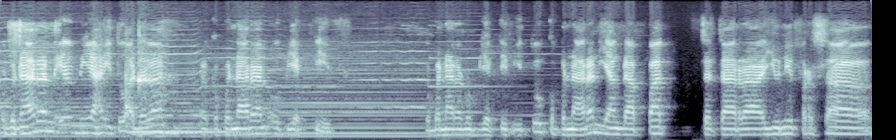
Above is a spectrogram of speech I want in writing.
kebenaran ilmiah itu adalah kebenaran objektif. Kebenaran objektif itu kebenaran yang dapat secara universal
